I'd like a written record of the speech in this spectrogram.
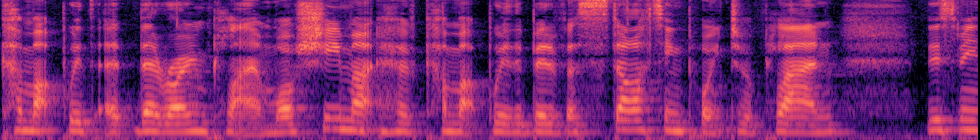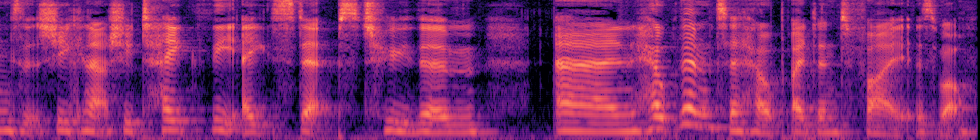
come up with uh, their own plan. While she might have come up with a bit of a starting point to a plan, this means that she can actually take the eight steps to them and help them to help identify it as well.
